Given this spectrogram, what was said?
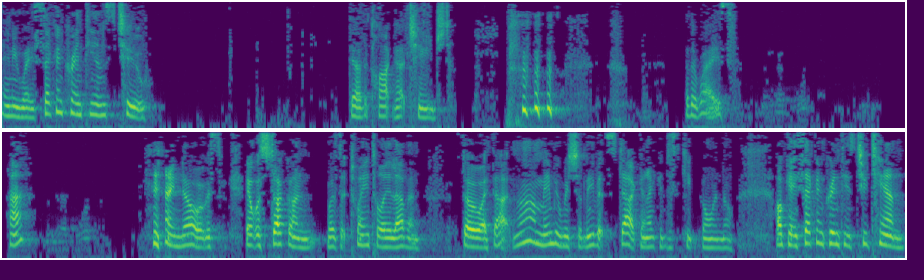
Anyway, Second Corinthians 2. Yeah, the clock got changed. Otherwise. Huh? I know it was it was stuck on was it twenty till eleven. So I thought, oh, maybe we should leave it stuck and I could just keep going though. Okay, Second Corinthians two ten.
